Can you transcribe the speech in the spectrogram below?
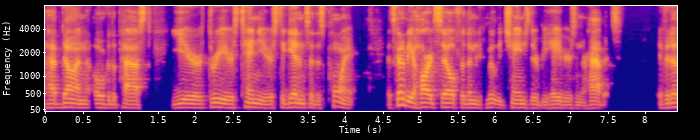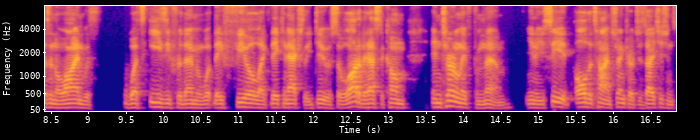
have done over the past year three years ten years to get them to this point it's going to be a hard sell for them to completely change their behaviors and their habits if it doesn't align with what's easy for them and what they feel like they can actually do. So a lot of it has to come internally from them. You know, you see it all the time, strength coaches, dietitians,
